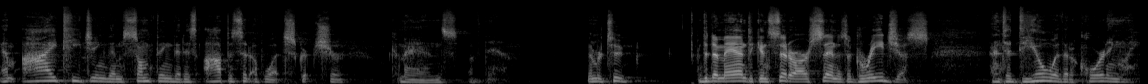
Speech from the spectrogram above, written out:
am I teaching them something that is opposite of what Scripture commands of them? Number two, the demand to consider our sin as egregious and to deal with it accordingly.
